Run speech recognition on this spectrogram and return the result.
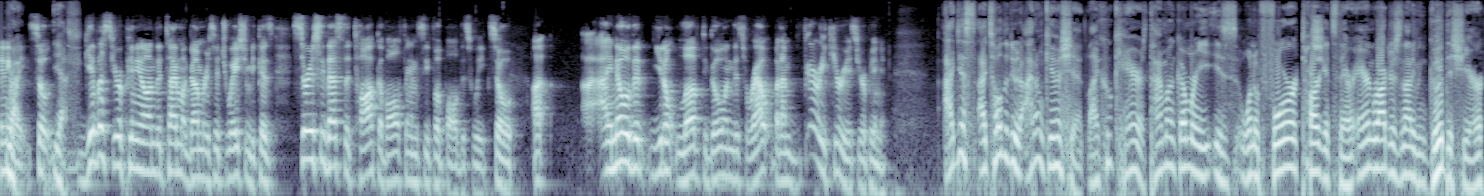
Anyway, right. so yes. give us your opinion on the Ty Montgomery situation because seriously, that's the talk of all fantasy football this week. So uh, I know that you don't love to go in this route, but I'm very curious your opinion. I just I told the dude I don't give a shit. Like who cares? Ty Montgomery is one of four targets there. Aaron Rodgers is not even good this year,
